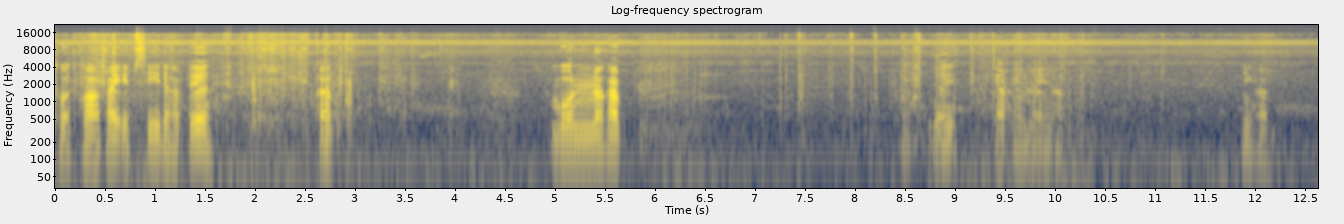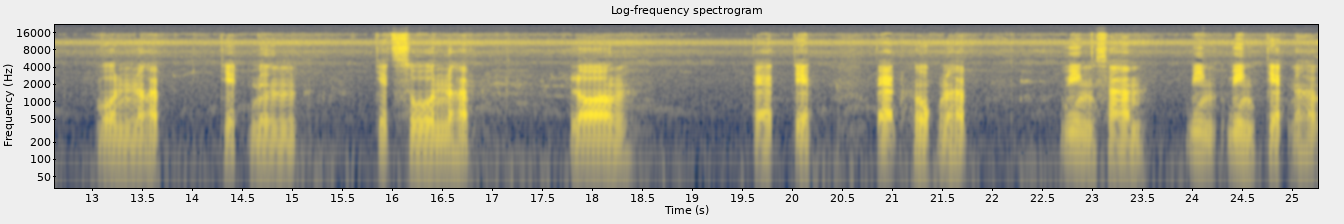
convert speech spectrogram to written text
โทษขออภัย FC นะครับเด้อครับ บนนะครับเดี๋ยวจับให้ไหมนะครับนี่ครับ บนนะครับเจ็ดหนึ่งเจ็ดศูนย์นะครับลองแปดเจ็ดแปดหกนะครับ วิ่งสามวิ่งวิ่งเจ็ดนะครับ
